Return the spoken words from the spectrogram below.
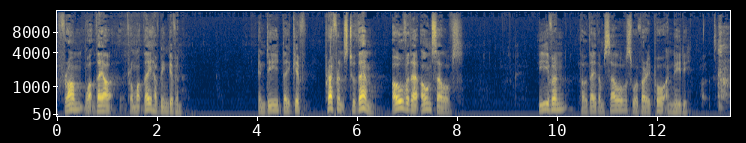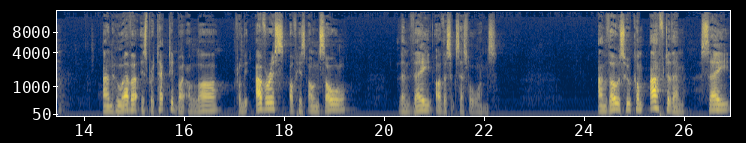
from what they are from what they have been given. Indeed, they give preference to them over their own selves, even though they themselves were very poor and needy. and whoever is protected by Allah from the avarice of his own soul, then they are the successful ones. And those who come after them say,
